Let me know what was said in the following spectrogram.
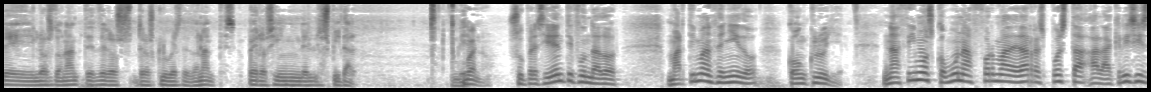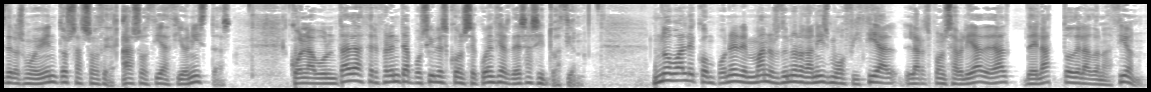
de los donantes, de los, de los clubes de donantes, pero sin el hospital. Bueno, su presidente y fundador, Martín Manceñido, concluye, nacimos como una forma de dar respuesta a la crisis de los movimientos asocia- asociacionistas, con la voluntad de hacer frente a posibles consecuencias de esa situación. No vale con poner en manos de un organismo oficial la responsabilidad del acto de la donación,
